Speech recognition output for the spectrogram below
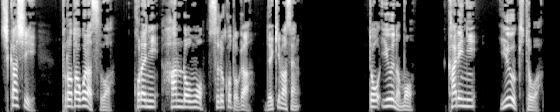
しかし、プロタゴラスはこれに反論をすることができません。というのも、仮に勇気とは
